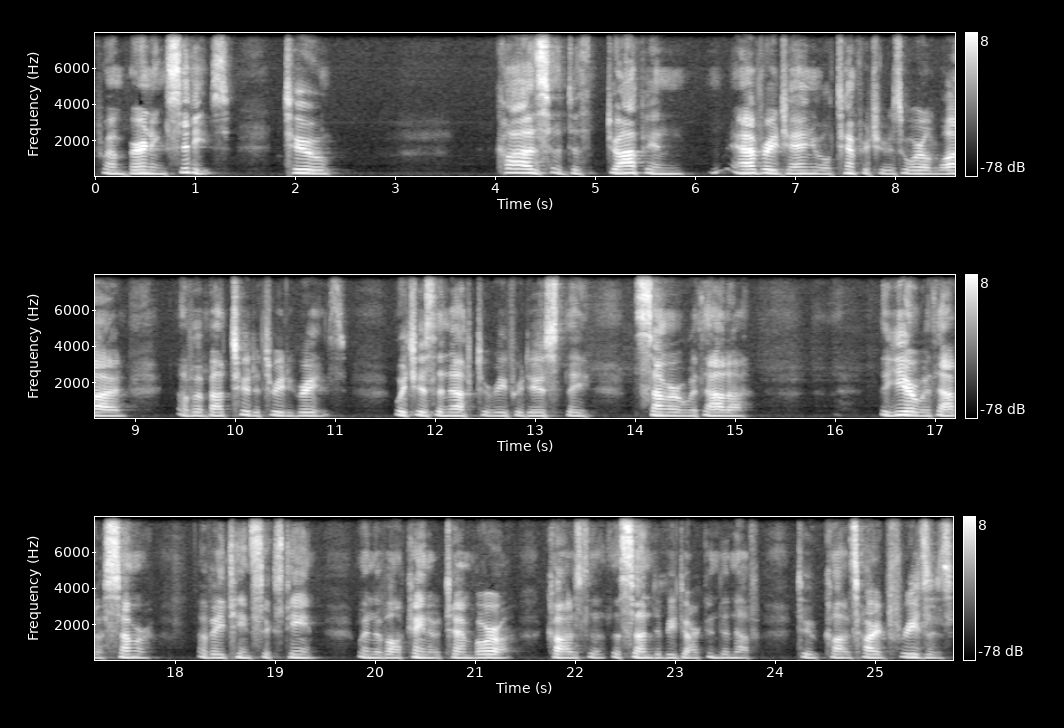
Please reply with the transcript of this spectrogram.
from burning cities to cause a drop in average annual temperatures worldwide of about two to three degrees, which is enough to reproduce the summer without a, the year without a summer of 1816, when the volcano Tambora caused the, the sun to be darkened enough to cause hard freezes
